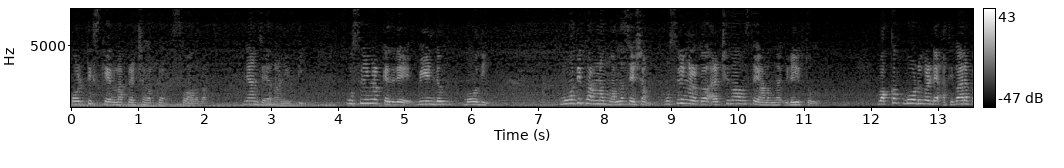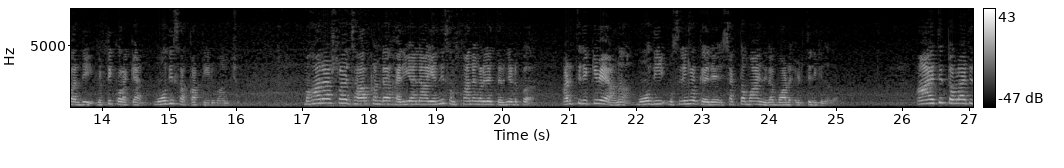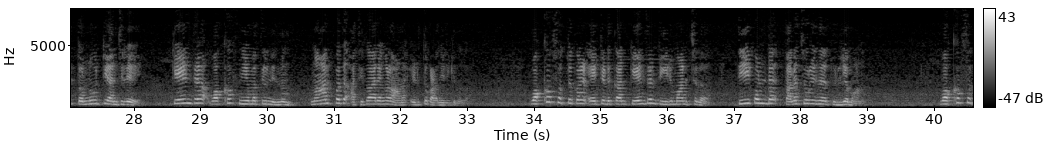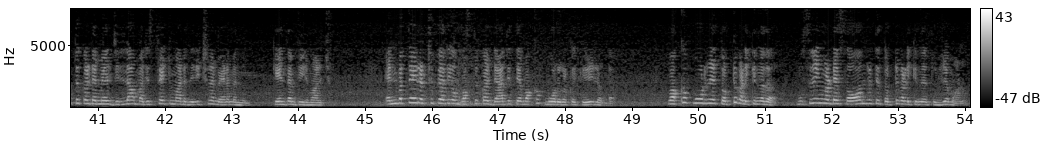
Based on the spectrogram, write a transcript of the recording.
Politics Kerala പ്രേക്ഷകർക്ക് സ്വാഗതം. ഞാൻ ജയറാണി ടി. മുസ്ലിങ്ങൾക്കെതിരെ വീണ്ടും മോദി. മോദി ഭരണം വന്ന ശേഷം മുസ്ലിങ്ങൾക്ക് അരക്ഷിതാവസ്ഥയാണെന്ന് വിലയിരുത്തുന്നു. വഖഫ് ബോർഡുകളുടെ അധികാരപരിധി വെട്ടിക്കുറയ്ക്കാൻ മോദി സർക്കാർ തീരുമാനിച്ചു. മഹാരാഷ്ട്ര ജാർഖണ്ഡ് ഹരിയാന എന്നീ സംസ്ഥാനങ്ങളിലെ തെരഞ്ഞെടുപ്പ് അടുത്തിരിക്കവെയാണ് മോദി മുസ്ലിങ്ങൾക്കെതിരെ ശക്തമായ നിലപാട് എടുത്തിരിക്കുന്നത്. ആയിരത്തി തൊള്ളായിരത്തി തൊണ്ണൂറ്റി അഞ്ചിലെ കേന്ദ്ര വഖഫ് നിയമത്തിൽ നിന്നും നാൽപ്പത് അധികാരങ്ങളാണ് എടുത്തു കളഞ്ഞിരിക്കുന്നത്. വഖഫ് സ്വത്തുക്കൾ ഏറ്റെടുക്കാൻ കേന്ദ്രം തീരുമാനിച്ചത് തീ കൊണ്ട് തലച്ചൊറിയുന്നതിന് തുല്യമാണ്. വഖഫ് സ്വത്തുക്കളുടെ മേൽ ജില്ലാ മജിസ്ട്രേറ്റുമാരുടെ നിരീക്ഷണം വേണമെന്നും കേന്ദ്രം തീരുമാനിച്ചു. എൺപത്തേഴ് ലക്ഷത്തിലധികം വസ്തുക്കൾ രാജ്യത്തെ വഖഫ് ബോർഡുകൾക്ക് കീഴിലുണ്ട്. വഖഫ് ബോർഡിനെ തൊട്ടുകളിക്കുന്നത് മുസ്ലിങ്ങളുടെ സ്വാതന്ത്ര്യത്തെ തൊട്ടുകളിക്കുന്നതിന് തുല്യമാണ്.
